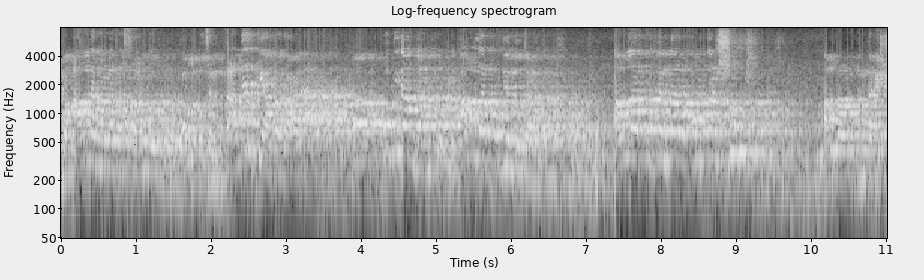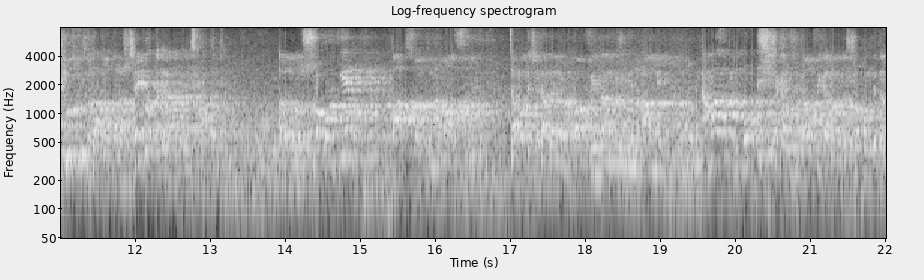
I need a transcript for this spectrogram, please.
এবং আল্লাহ আল্লাহ রাসূল আনুগত্য করবে আল্লাহ বলছেন তাদেরকে আল্লাহ আহ, প্রতিদান দান করবে আল্লাহর প্রতিদান তো জান্নাত আল্লাহর প্রতিদান তার অন্তরে সুখ। আল্লাহর প্রতিদান তাকে সুস্থতা আল্লাহ তাআলা সেগুলো তাকে দান করেছে আল্লাহ বলল সকলকে পাঁচ ওয়াক্ত নামাজ দান নামাজকে প্রতিষ্ঠা করার আল্লাহ সকলকে দান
